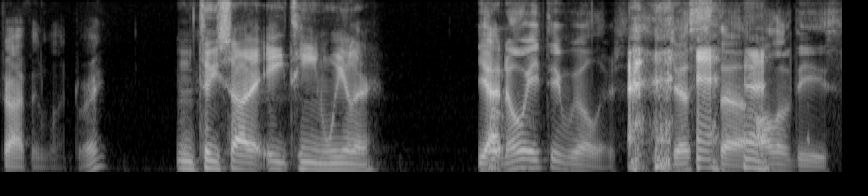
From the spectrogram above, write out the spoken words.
driving one, right? Until you saw the 18 wheeler. Yeah, no 18 wheelers, just uh, all of these.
